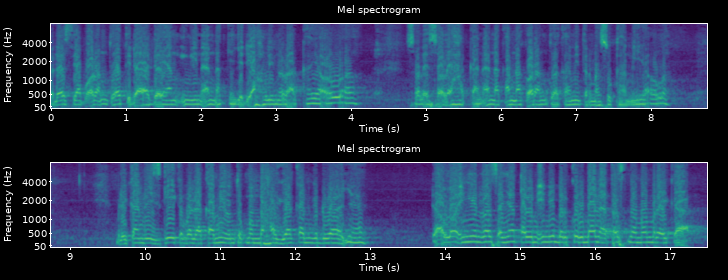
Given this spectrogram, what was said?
padahal setiap orang tua tidak ada yang ingin anaknya jadi ahli neraka ya Allah soleh-solehakan anak-anak orang tua kami termasuk kami ya Allah berikan rizki kepada kami untuk membahagiakan keduanya. Ya Allah ingin rasanya tahun ini berkurban atas nama mereka.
